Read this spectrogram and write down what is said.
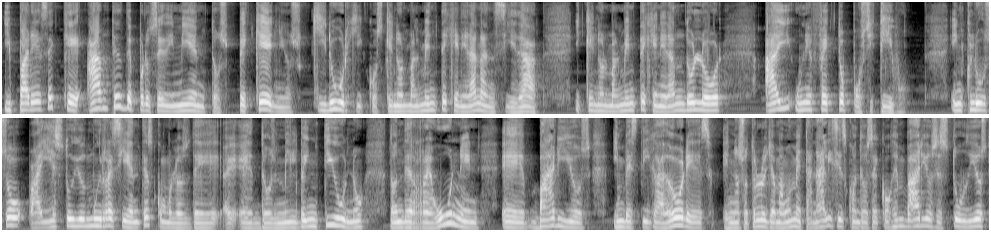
y parece que antes de procedimientos pequeños, quirúrgicos, que normalmente generan ansiedad y que normalmente generan dolor, hay un efecto positivo. Incluso hay estudios muy recientes como los de 2021 eh, eh, donde reúnen eh, varios investigadores, nosotros lo llamamos metaanálisis, cuando se cogen varios estudios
